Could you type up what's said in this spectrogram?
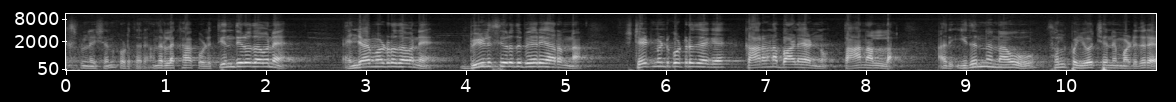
ಎಕ್ಸ್ಪ್ಲನೇಷನ್ ಕೊಡ್ತಾರೆ. ಅಂದರೆ ಲೆಕ್ಕ ಹಾಕೊಳ್ಳಿ, ತಿಂದಿರೋದು ಅವನೇ ಎಂಜಾಯ್ ಮಾಡಿರೋದು ಅವನೇ, ಬೀಳಿಸಿರೋದು ಬೇರೆ ಯಾರನ್ನ. ಸ್ಟೇಟ್ಮೆಂಟ್ ಕೊಟ್ಟಿರೋದು ಹೇಗೆ? ಕಾರಣ ಬಾಳೆಹಣ್ಣು, ತಾನಲ್ಲ. ಅದು ಇದನ್ನು ನಾವು ಸ್ವಲ್ಪ ಯೋಚನೆ ಮಾಡಿದರೆ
